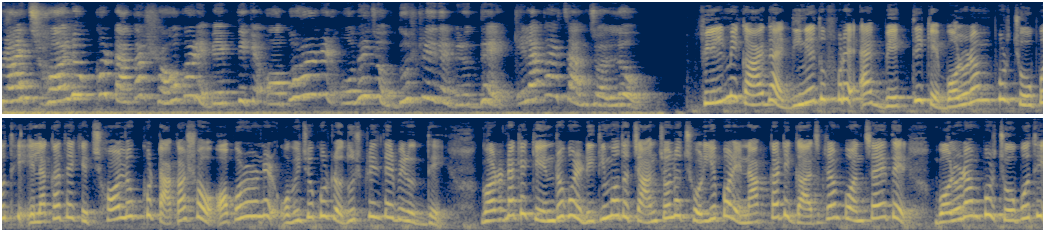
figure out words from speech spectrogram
প্রায় ছয় লক্ষ টাকা সহকারে ব্যক্তিকে অপহরণের অভিযোগ দুষ্কৃতীদের বিরুদ্ধে এলাকায় চাঞ্চল্য। ফিল্মি কায়দায় দিনে দুপুরে এক ব্যক্তিকে বলরামপুর চৌপথি এলাকা থেকে ছ লক্ষ টাকা সহ অপহরণের অভিযোগ উঠল দুষ্কৃতীদের বিরুদ্ধে। ঘটনাকে কেন্দ্র করে রীতিমতো চাঞ্চল্য ছড়িয়ে পড়ে নাককাটি গাছগ্রাম পঞ্চায়েতের বলরামপুর চৌপথি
